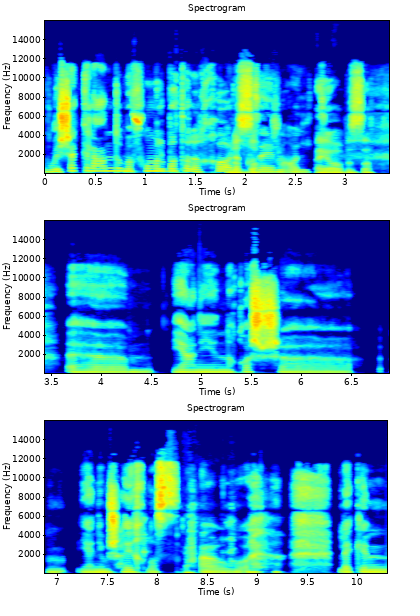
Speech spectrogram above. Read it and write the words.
ويشكل عنده مفهوم البطل الخارق بالضبط. زي ما قلت. أيوه بالضبط. آم، يعني النقاش آه، يعني مش هيخلص. أو لكن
